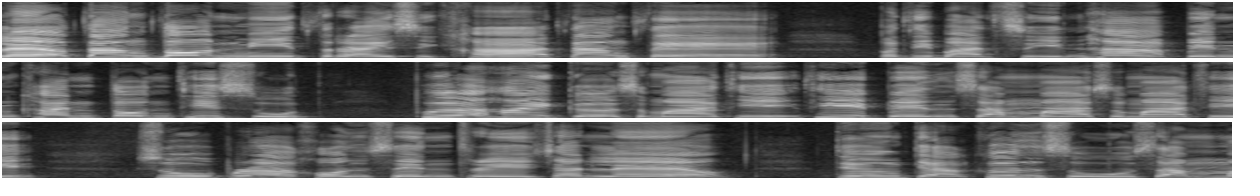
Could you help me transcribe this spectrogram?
แล้วตั้งต้นมีไตรสิกขาตั้งแต่ ปฏิบัติศีลห้าเป็นขั้นต้นที่สุด เพื่อให้เกิดสมาธิที่เป็นสัมมาสมาธิสูปราคอนเซนเทรชันแล้ว จึงจะขึ้นสู่สัมม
